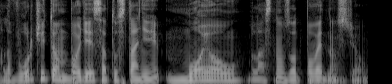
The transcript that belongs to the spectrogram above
ale v určitom bode sa to stane mojou vlastnou zodpovednosťou.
